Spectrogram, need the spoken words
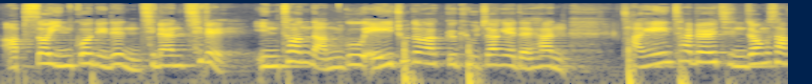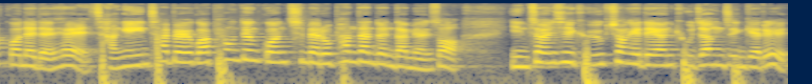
앞서 인권위는 지난 7일 인천 남구 A초등학교 교장에 대한 장애인 차별 진정 사건에 대해 장애인 차별과 평등권 침해로 판단된다면서 인천시 교육청에 대한 교장 징계를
